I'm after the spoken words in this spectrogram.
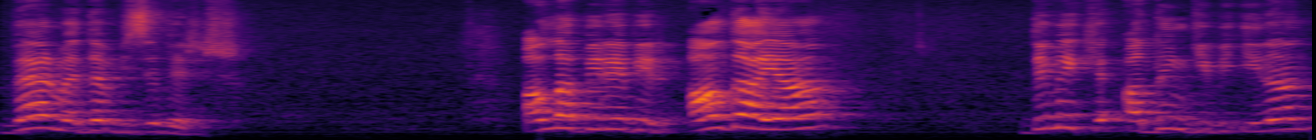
Vermeden bize verir. Allah birebir aldı ayağı, demek ki adın gibi inan,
